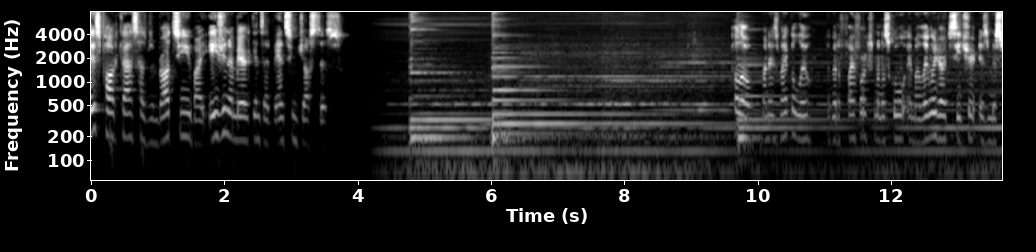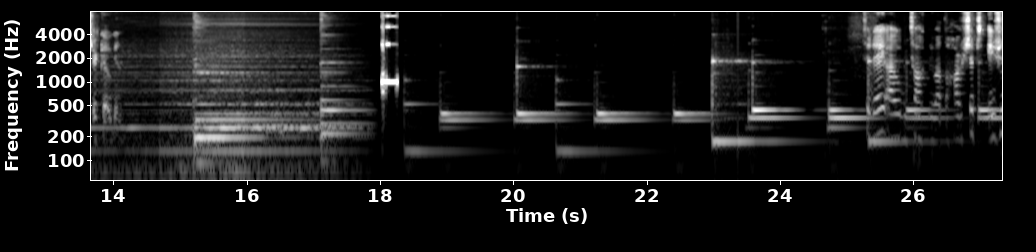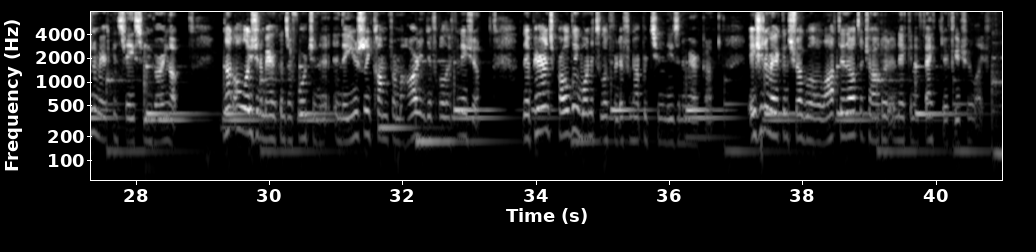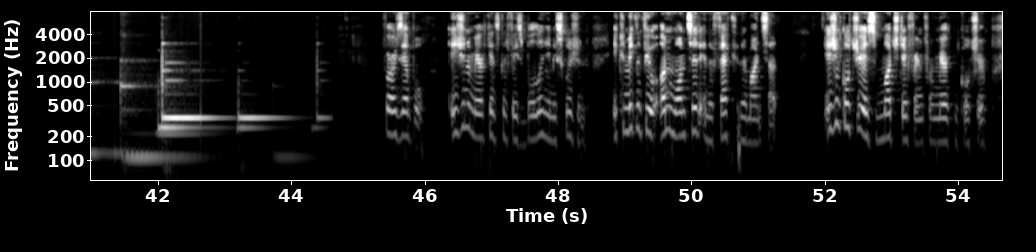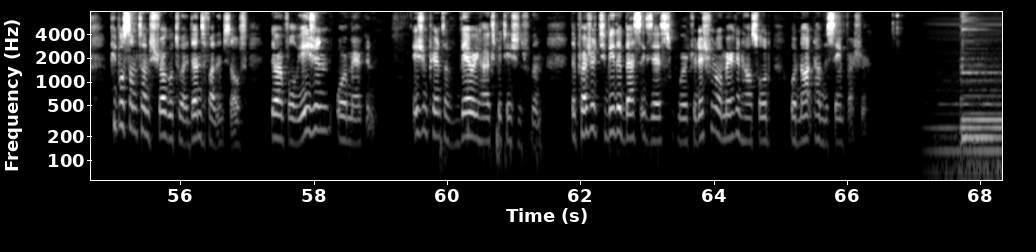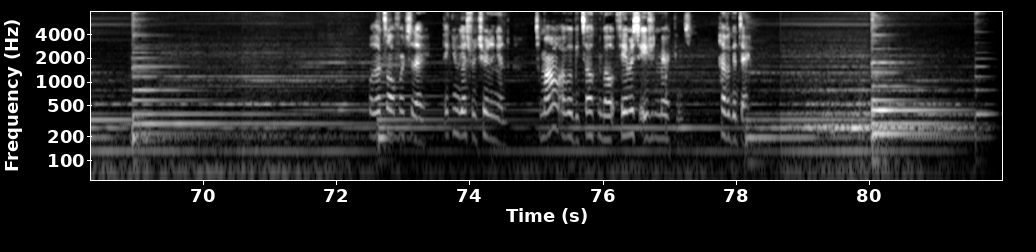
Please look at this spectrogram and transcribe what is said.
This podcast has been brought to you by Asian Americans Advancing Justice. Hello, my name is Michael Liu. I go to Five Forks Middle School, and my language arts teacher is Mr. Kogan. Today, I will be talking about the hardships Asian Americans face when growing up. Not all Asian Americans are fortunate, and they usually come from a hard and difficult life in Asia. Their parents probably wanted to look for different opportunities in America. Asian Americans struggle a lot throughout their childhood, and it can affect their future life. For example, Asian Americans can face bullying and exclusion. It can make them feel unwanted and affect their mindset. Asian culture is much different from American culture. People sometimes struggle to identify themselves. They aren't fully Asian or American. Asian parents have very high expectations for them. The pressure to be the best exists where a traditional American household would not have the same pressure. Well, that's all for today. Thank you guys for tuning in. Tomorrow I will be talking about famous Asian Americans. Have a good day.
